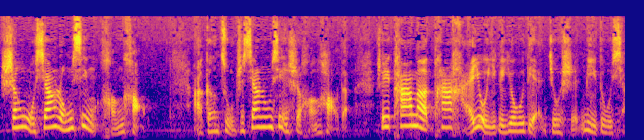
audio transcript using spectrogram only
生物相容性很好，啊，跟组织相容性是很好的。所以它呢，它还有一个优点就是密度小。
